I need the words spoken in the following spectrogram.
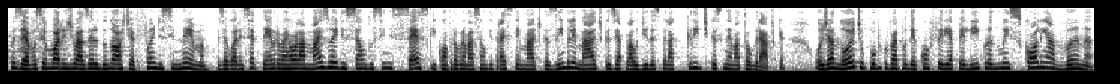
Pois é, você mora em Juazeiro do Norte, é fã de cinema? Pois agora em setembro vai rolar mais uma edição do Cine Sesc com a programação que traz temáticas emblemáticas e aplaudidas pela crítica cinematográfica. Hoje à noite o público vai poder conferir a película numa escola em Havana,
